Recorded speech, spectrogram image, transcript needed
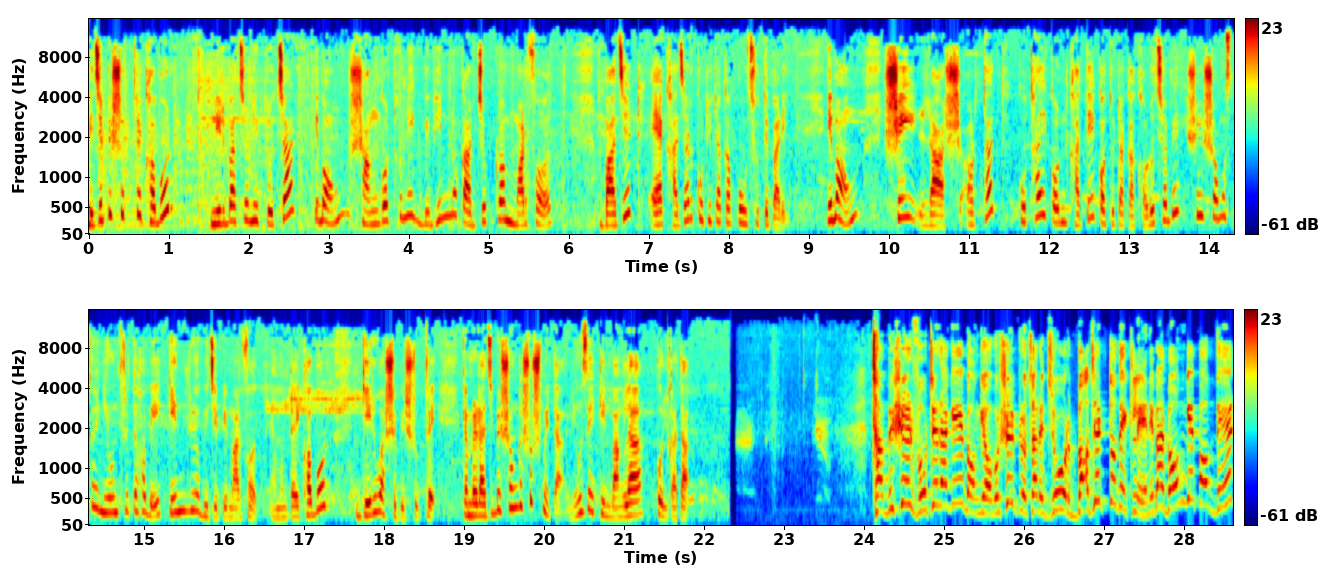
বিজেপি সূত্রে খবর, নির্বাচনী প্রচার এবং সাংগঠনিক বিভিন্ন কার্যক্রম মারফত বাজেট এক হাজার কোটি টাকা পৌঁছতে পারে এবং সেই হ্রাস, অর্থাৎ কোথায় কোন খাতে কত টাকা খরচ হবে, সেই সমস্তই নিয়ন্ত্রিত হবে কেন্দ্রীয় বিজেপি মারফত। এমনটাই খবর গেরুয়া শিবির সূত্রে। ক্যামেরা রাজীবের সঙ্গে সুস্মিতা, নিউজ এইটিন বাংলা, কলকাতা। ছাব্বিশের ভোটের আগে বঙ্গে অবশ্যই প্রচারে জোর, বাজেট তো দেখলেন। এবার বঙ্গে পদ্মের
